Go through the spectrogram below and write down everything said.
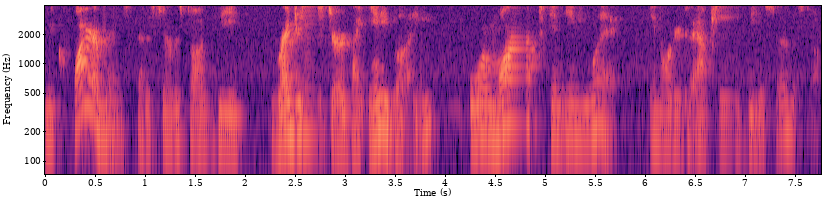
requirements that a service dog be registered by anybody or marked in any way in order to actually be a service dog.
